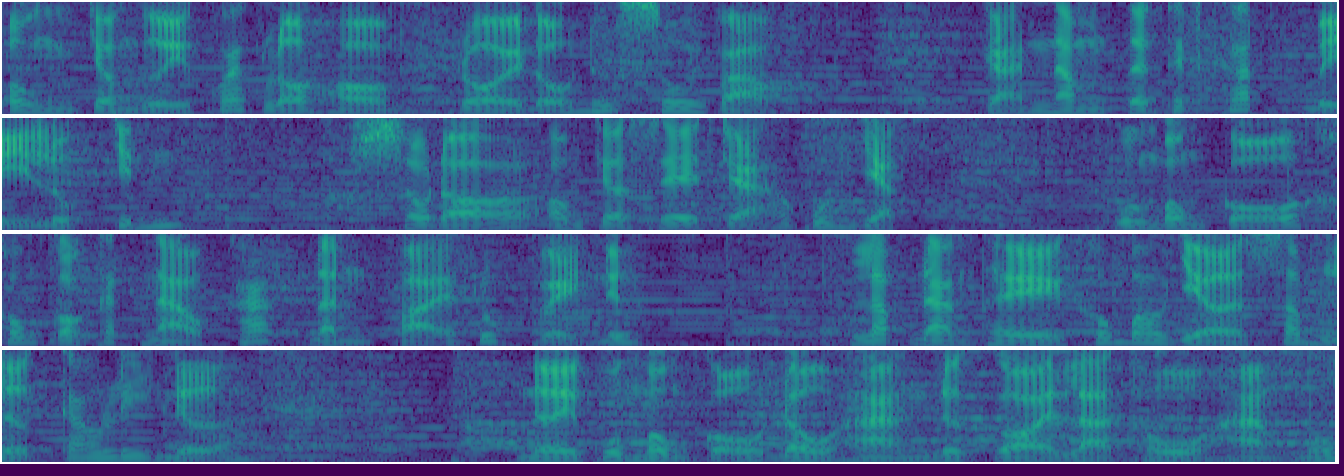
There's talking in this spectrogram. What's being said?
ông cho người khoét lỗ hòm rồi đổ nước sôi vào. Cả năm tên thích khách bị luộc chín. Sau đó ông cho xe trả quân giặc. Quân Mông Cổ không còn cách nào khác đành phải rút về nước. Lập đàn thề không bao giờ xâm lược Cao Ly nữa. Nơi quân Mông Cổ đầu hàng được gọi là thù hàng môn.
